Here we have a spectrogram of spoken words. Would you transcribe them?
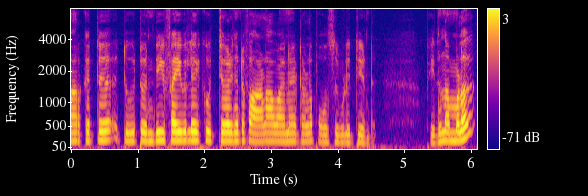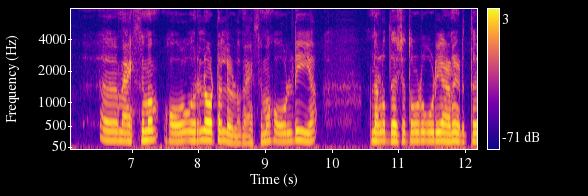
മാർക്കറ്റ് ടു ട്വന്റി ഫൈവിലേക്ക് ഉച്ച കഴിഞ്ഞിട്ട് ഫാൾ ആവാനായിട്ടുള്ള പോസിബിലിറ്റി ഉണ്ട്. ഇത് നമ്മൾ മാക്സിമം ഹോ ഒരു ലോട്ടല്ലേ ഉള്ളൂ. മാക്സിമം ഹോൾഡ് ചെയ്യുക എന്നുള്ള ഉദ്ദേശത്തോടു കൂടിയാണ് എടുത്ത്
